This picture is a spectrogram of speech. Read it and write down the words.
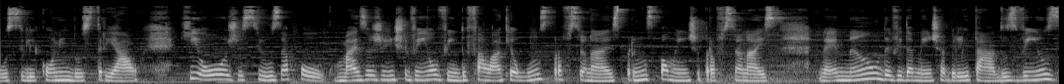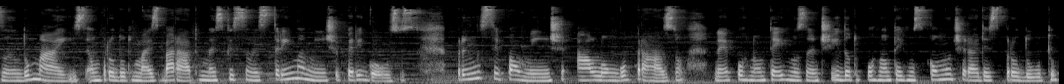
o silicone industrial, que hoje se usa pouco, mas a gente vem ouvindo falar que alguns profissionais, principalmente profissionais né, não devidamente habilitados, vêm usando mais. É um produto mais barato, mas que são extremamente perigosos, principalmente a longo prazo, né, por não termos antídoto, por não termos como tirar esse produto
